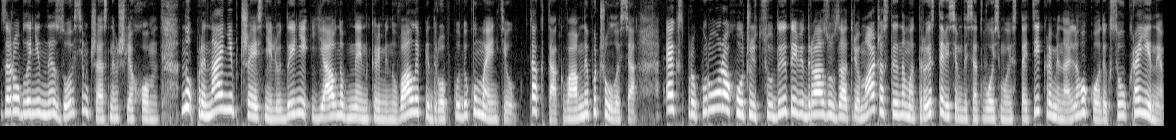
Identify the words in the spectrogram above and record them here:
зароблені не зовсім чесним шляхом. Ну, принаймні б чесній людині явно б не інкримінували підробку документів. Так, так, вам не почулося. Екс-прокурора хочуть судити відразу за трьома частинами 388 статті Кримінального кодексу України.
